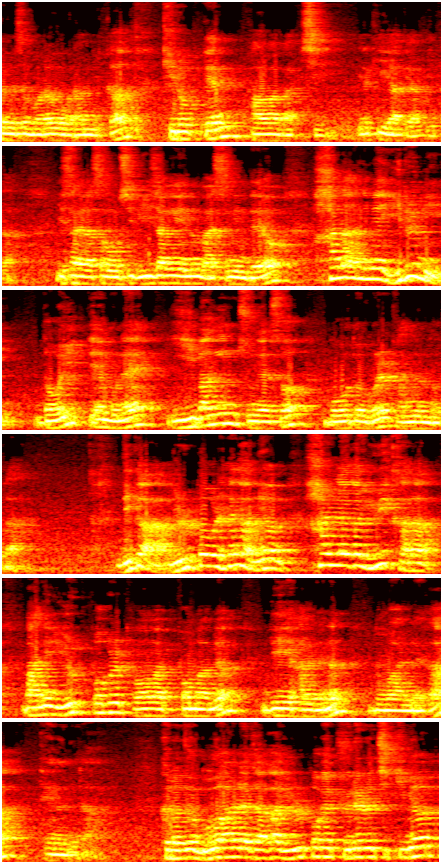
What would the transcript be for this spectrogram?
그러면서 뭐라고 말합니까? 기록된 바와 같이 이렇게 이야기합니다. 이사야서 52장에 있는 말씀인데요. 하나님의 이름이 너희 때문에 이방인 중에서 모독을 받는도다. 네가 율법을 행하면 할례가 유익하나 만일 율법을 범하- 범하면 네 할례는 무할례가 되느니라. 그러므로 무할례자가 율법의 규례를 지키면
